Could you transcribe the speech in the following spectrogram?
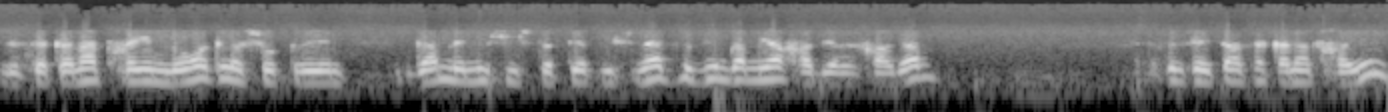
זה סכנת חיים לא רק לשוטרים, גם למי שהשתתף, משני הצדדים גם יחד דרך אגב. אני חושב שהייתה סכנת חיים,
